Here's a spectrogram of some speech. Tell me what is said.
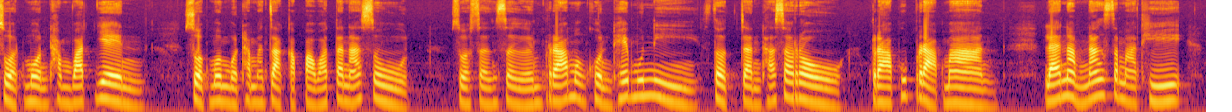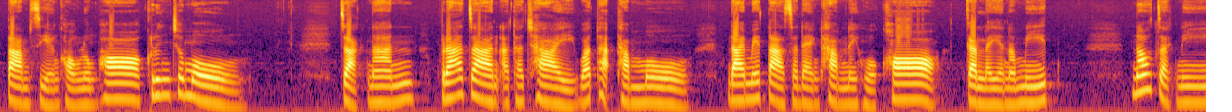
สวดมนต์ทำวัดเย็น สวดมนต์บทธรรมจักรกับปวัตนสูตร สวดสรรเสริญพระมงคลเทพมุนี สดจันทสโร พระผู้ปราบมาร และนำนั่งสมาธิตามเสียงของหลวงพ่อครึ่งชั่วโมง จากนั้นพระอาจารย์อัธชัย วัฒธรรมโม ได้เมตตาแสดงธรรมในหัวข้อ กัลยาณมิตร นอกจากนี้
